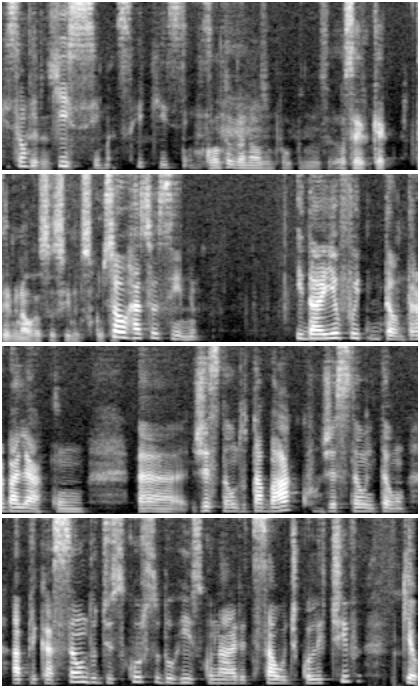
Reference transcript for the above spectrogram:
que são riquíssimas, riquíssimas. Conta para nós um pouco. Você quer terminar o raciocínio, desculpa. Só o raciocínio. E daí eu fui, então, trabalhar com a gestão do tabaco, gestão, então, aplicação do discurso do risco na área de saúde coletiva, que é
